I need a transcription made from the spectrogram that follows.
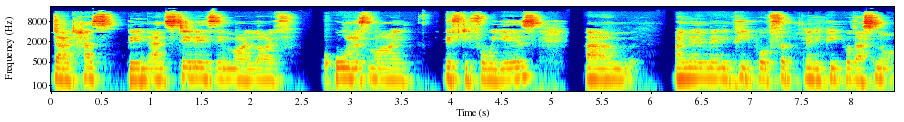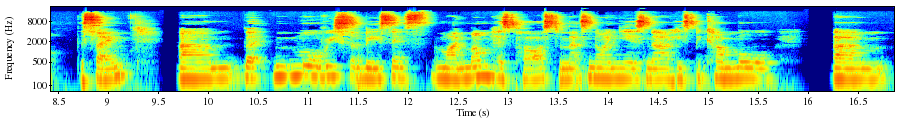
dad has been and still is in my life for all of my 54 years. Um, I know many people, for many people, that's not the same. Um, but more recently, since my mum has passed, and that's nine years now, he's become more, um,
